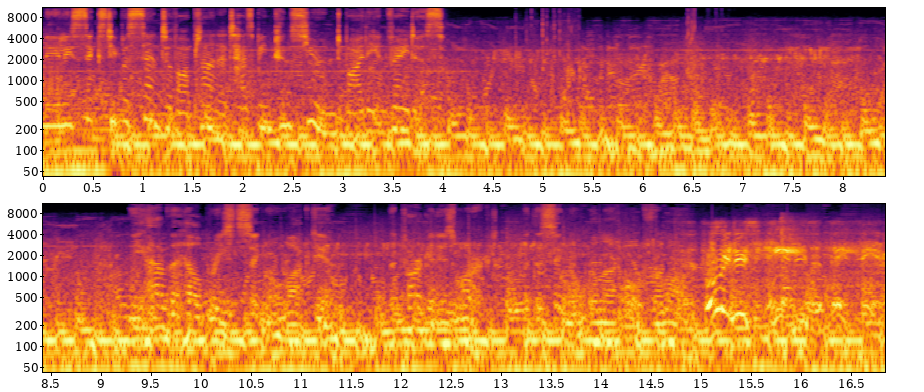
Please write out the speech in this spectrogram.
Nearly 60% of our planet has been consumed by the invaders. The signal locked in. The target is marked, but the signal will not hold for long. For it is he that they fear,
